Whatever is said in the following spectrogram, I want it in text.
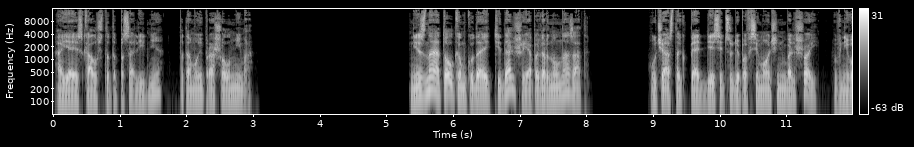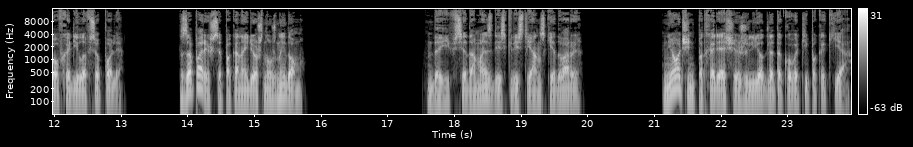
А я искал что-то посолиднее, потому и прошел мимо. Не зная толком, куда идти дальше, я повернул назад. Участок 5-10, судя по всему, очень большой, в него входило все поле. Запаришься, пока найдешь нужный дом. Да и все дома здесь крестьянские дворы. Не очень подходящее жилье для такого типа, как я.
